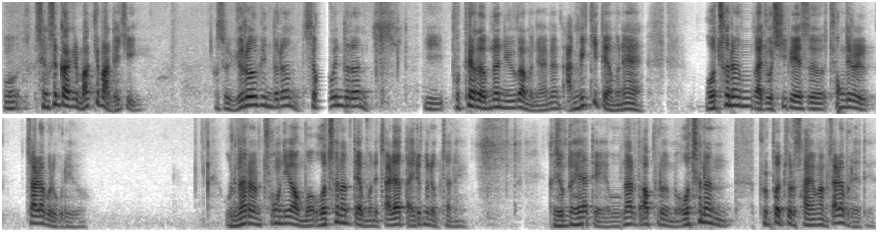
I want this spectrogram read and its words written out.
어, 생선 가게를 맡기면 안 되지. 그래서 유럽인들은, 서구인들은 이 부패가 없는 이유가 뭐냐면 안 믿기 때문에 5천 원 가지고 시비해서 총리를 잘라버리고 그래요. 우리나라는 총리가 뭐 5천 원 때문에 잘렸다 이런 건 없잖아요. 그 정도 해야 돼요. 우리나라도 앞으로 5천 뭐원 불법적으로 사용하면 잘라버려야 돼요.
